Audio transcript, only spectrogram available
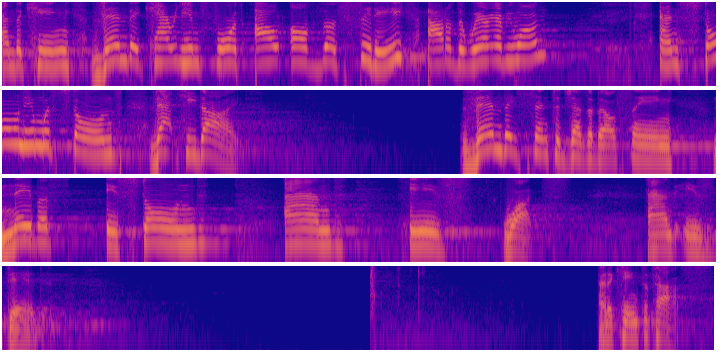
and the king. Then they carried him forth out of the city, out of the where, everyone? And stoned him with stones that he died. Then they sent to Jezebel, saying, Naboth is stoned and is what? And is dead. And it came to pass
